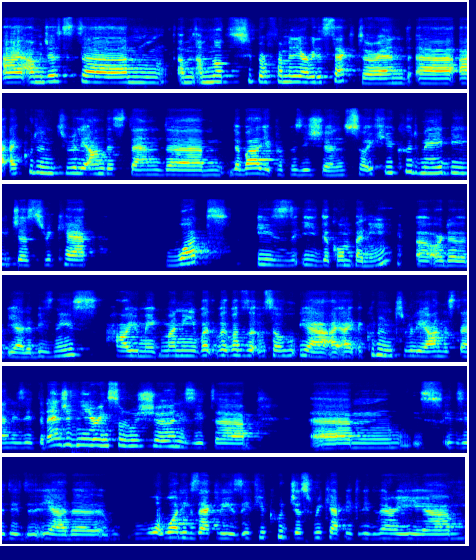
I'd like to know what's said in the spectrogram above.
I, I'm just, um, I'm, I'm not super familiar with the sector and uh, I, I couldn't really understand um, the value proposition. So if you could maybe just recap what is the company uh, or the, yeah, the business, how you make money, what, what, what's the, so yeah, I, I couldn't really understand. Is it an engineering solution? Is it, uh, um is, is it is it- yeah the what, what exactly is if you could just recap it with very um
